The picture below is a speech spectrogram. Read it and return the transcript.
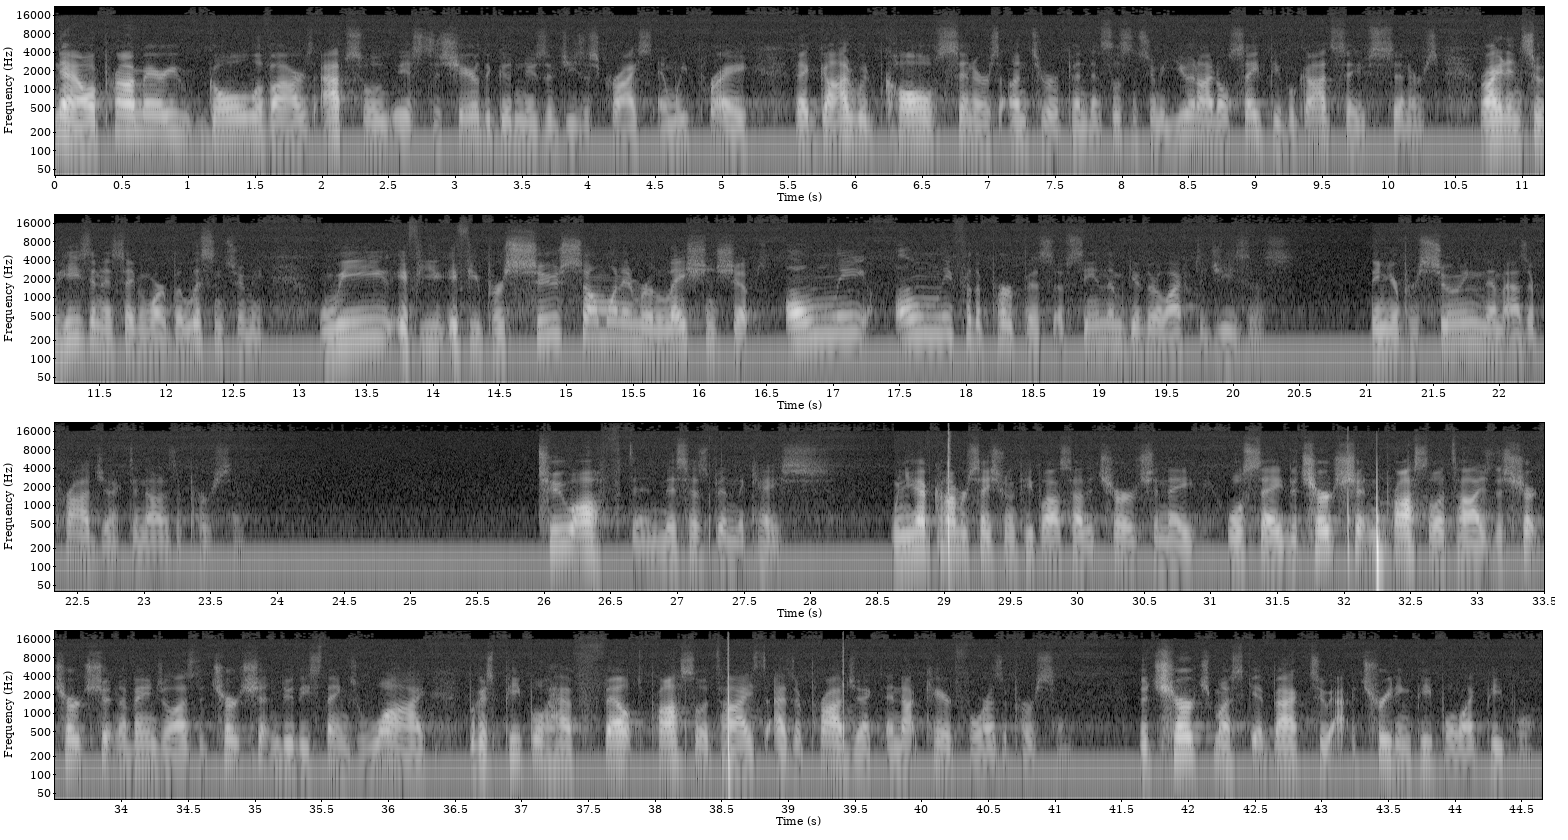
Now, a primary goal of ours absolutely is to share the good news of Jesus Christ, and we pray that God would call sinners unto repentance. Listen to me. You and I don't save people, God saves sinners, right? And so He's in His saving work. But listen to me. We, if you if you pursue someone in relationships only only for the purpose of seeing them give their life to Jesus, then you're pursuing them as a project and not as a person. Too often, this has been the case. When you have conversation with people outside the church and they will say, the church shouldn't proselytize, the church shouldn't evangelize, the church shouldn't do these things. Why? Because people have felt proselytized as a project and not cared for as a person. The church must get back to treating people like people.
